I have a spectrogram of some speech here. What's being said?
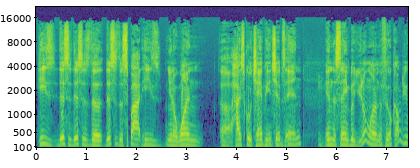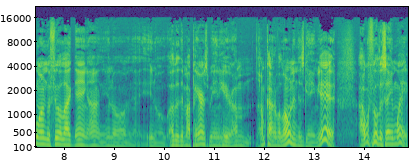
he's this is this is the this is the spot he's you know won uh, high school championships in in the same. But you don't want them to feel comfortable. You want them to feel like, dang, I you know you know other than my parents being here, I'm I'm kind of alone in this game. Yeah, I would feel the same way.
